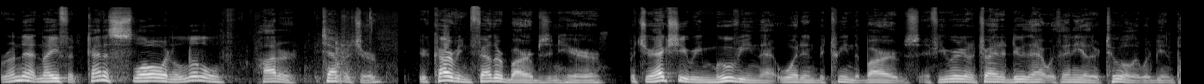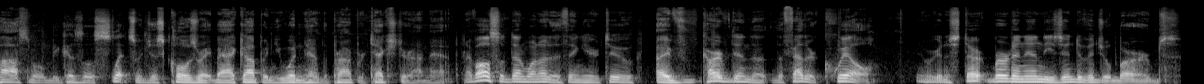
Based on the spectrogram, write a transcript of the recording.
run that knife at kind of slow and a little hotter temperature. You're carving feather barbs in here but you're actually removing that wood in between the barbs. If you were going to try to do that with any other tool, it would be impossible because those slits would just close right back up and you wouldn't have the proper texture on that. I've also done one other thing here too. I've carved in the, the feather quill and we're going to start burning in these individual barbs.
